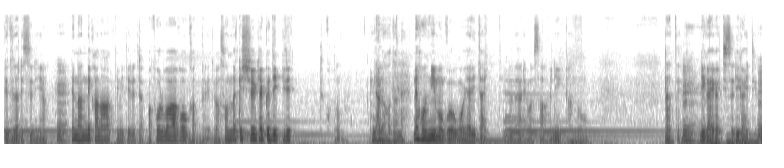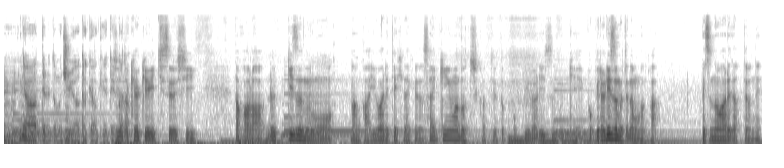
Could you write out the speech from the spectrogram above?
出てたりするやん。うん。でなんでかなって見てるとやっぱフォロワーが多かったりとかそんだけ集客できるってことななるほどね。で本人も55やりたいっていうのであればさりあのなんて、うん。利害が一致する利害っていうか、うん。いや合ってると思う。需要と供給とい需要うかと供給一致するしだからルッキズムもなんか言われてきたけど最近はどっちかっていうとポピュラリズム系。ポピュラリズムってのもなんか別のあれだったよね。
